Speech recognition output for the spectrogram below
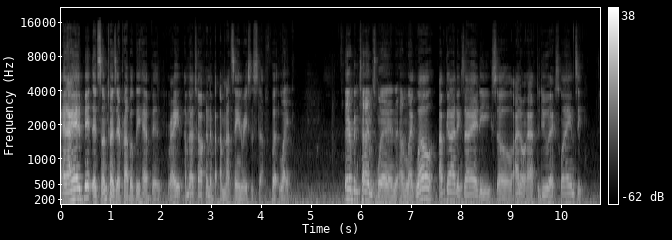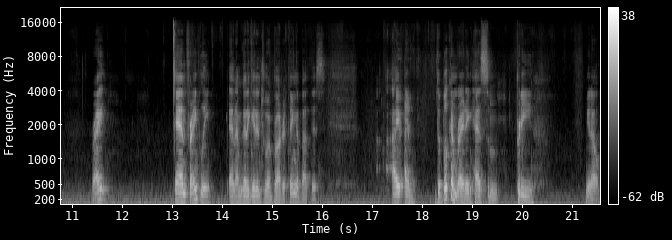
And I admit that sometimes I probably have been, right? I'm not talking about, I'm not saying racist stuff, but like, there have been times when I'm like, well, I've got anxiety, so I don't have to do X, Y, and Z, right? And frankly, and I'm going to get into a broader thing about this, I, I, the book I'm writing has some pretty, you know,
